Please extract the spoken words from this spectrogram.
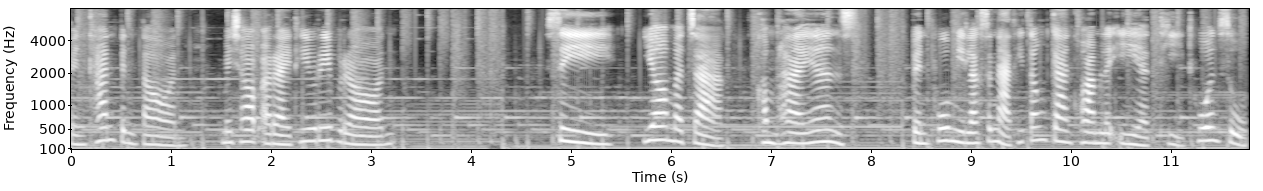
เป็นขั้นเป็นตอน ไม่ชอบอะไรที่รีบร้อน 4. ย่อมาจาก compliance เป็นผู้มีลักษณะที่ต้องการความละเอียดถี่ถ้วนสูง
